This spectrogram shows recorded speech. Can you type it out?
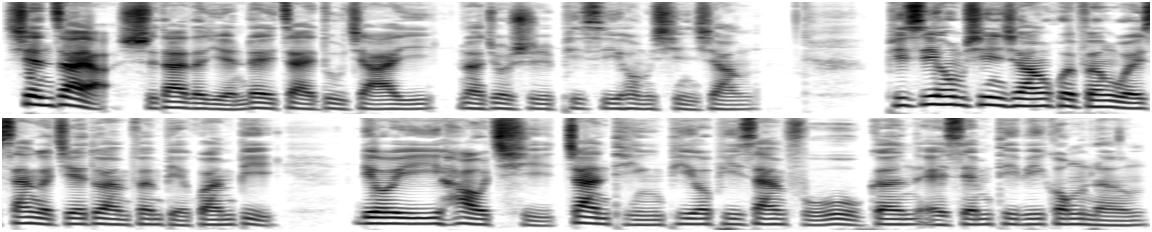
现在啊，时代的眼泪再度加一，那就是 PC Home 信箱。PC Home 信箱会分为三个阶段，分别关闭。六月一号起暂停 POP 三服务跟 SMTP 功能，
